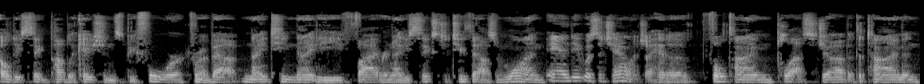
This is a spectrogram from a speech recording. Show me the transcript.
LD-SIG publications before from about 1995 or 96 to 2001, and it was a challenge. I had a full-time plus job at the time and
